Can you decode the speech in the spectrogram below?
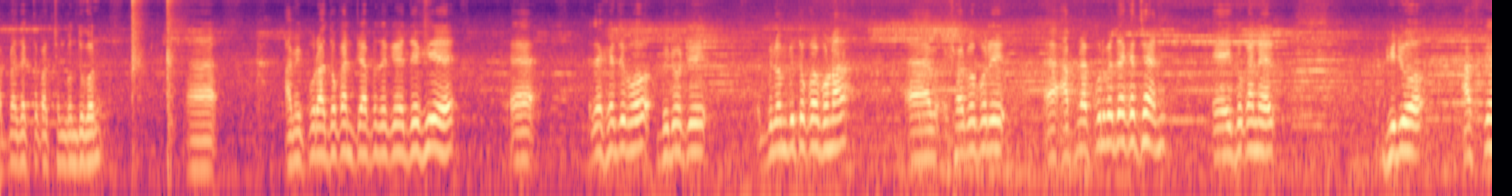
আপনারা দেখতে পাচ্ছেন বন্ধুগণ। আমি পুরা দোকানটি আপনাদেরকে দেখিয়ে রেখে দেব। ভিডিওটি বিলম্বিত করব না। সর্বোপরি আপনারা পূর্বে দেখেছেন এই দোকানের ভিডিও। আজকে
